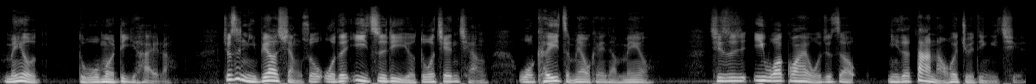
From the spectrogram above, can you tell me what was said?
没有多么厉害了。就是你不要想说我的意志力有多坚强，我可以怎么样？我可以讲没有。其实一挖关爱我就知道，你的大脑会决定一切，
